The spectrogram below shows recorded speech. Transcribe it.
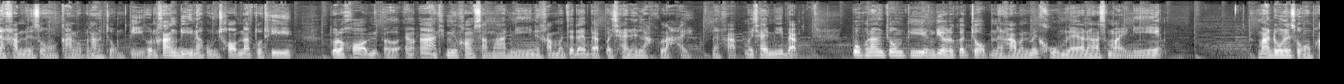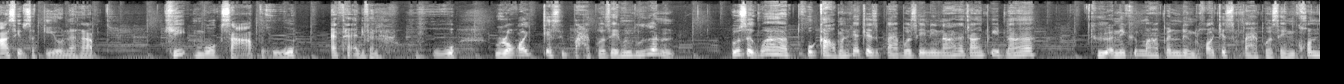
นะครับในส่วนของการลดพลังโจมตีค่อนข้างดีนะผมชอบนะตัวที่ตัวละครเอ่อ LR ที่มีความสามารถนี้นะครับมันจะได้แบบไปใช้ได้หลากหลายนะครับไม่ใช่มีแบบปลุกพลังโจมตีอย่างเดียวแล้วก็จบนะครับมันไม่คุ้มแล้วนะครับสมัยนี้ มาดูในส่วนของพาสซีฟสกิลนะครับคิบวกสามโอ้โหแอตแทกดิเฟนโอ้โหร้อยเจ็ดสิบแปดเปอร์เซ็นต์เพื่อนๆรู้สึกว่าตัวเก่ามันแค่78%เองนะถ้าจำไม่ผิดนะ คืออันนี้ขึ้นมาเป็น 178%ค่อน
